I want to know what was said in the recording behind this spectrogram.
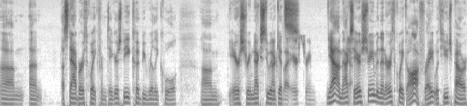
um, um a stab earthquake from Diggersby could be really cool. Um, airstream next to it, Back it gets that airstream. yeah, max airstream and then earthquake off, right? With huge power.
